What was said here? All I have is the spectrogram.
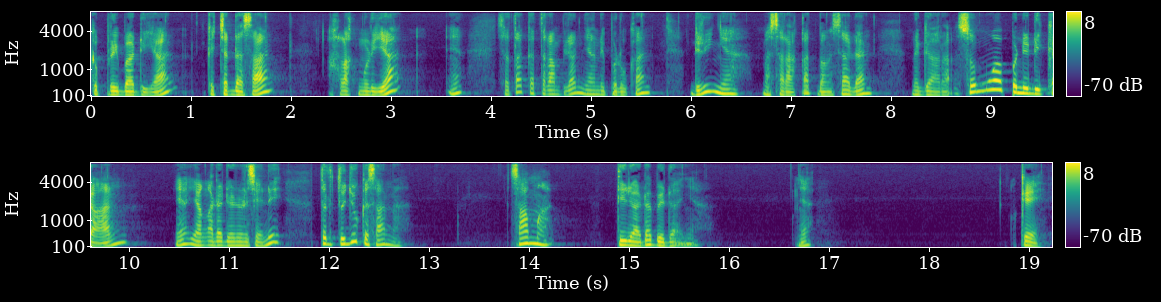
kepribadian, kecerdasan, akhlak mulia, ya, serta keterampilan yang diperlukan dirinya, masyarakat, bangsa, dan negara. Semua pendidikan ya yang ada di Indonesia ini tertuju ke sana. Sama, tidak ada bedanya. Ya. Oke.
